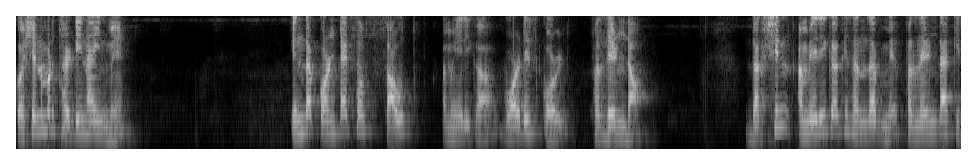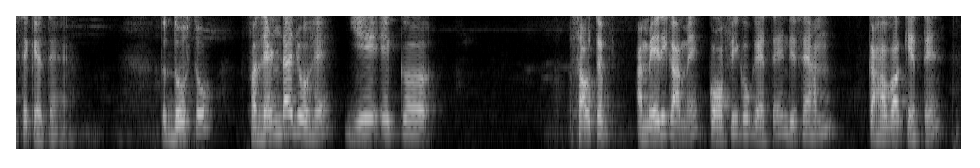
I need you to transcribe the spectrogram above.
क्वेश्चन नंबर थर्टी नाइन में in the context of South America what is called फजेंडा दक्षिण अमेरिका के संदर्भ में फजेंडा किसे कहते हैं? तो दोस्तों फजेंडा जो है, ये एक साउथ अमेरिका में कॉफ़ी को कहते हैं, जिसे हम कहवा कहते हैं।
